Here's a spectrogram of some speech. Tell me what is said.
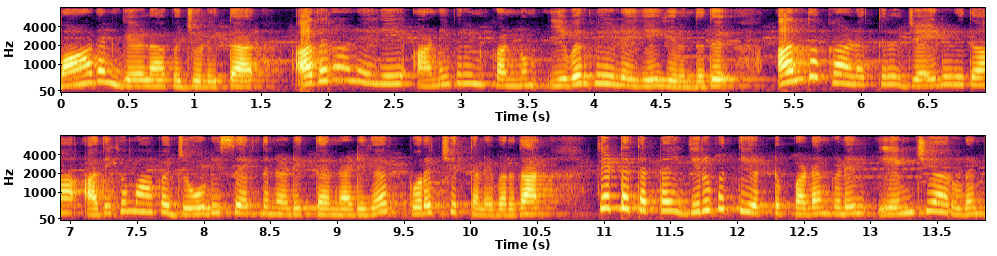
மாடர்ன் கேர்ளாக ஜொலித்தார். அதனாலேயே அனைவரின் கண்ணும் இவர் மேலேயே இருந்தது. அந்த காலத்தில் ஜெயலலிதா அதிகமாக ஜோடி சேர்ந்து நடித்த நடிகர் புரட்சித் தலைவர்தான். கிட்டத்தட்ட இருபத்தி எட்டு படங்களில் எம்ஜிஆருடன்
